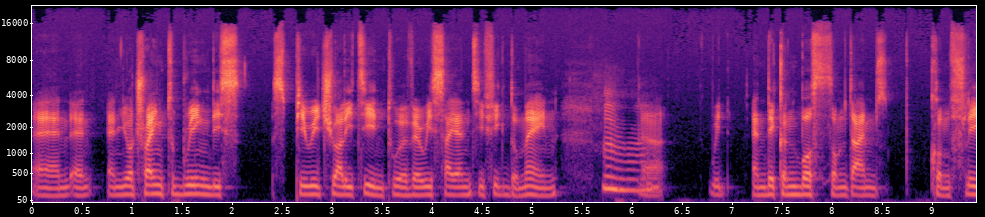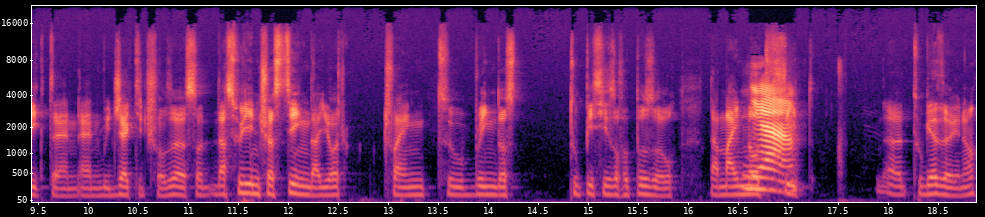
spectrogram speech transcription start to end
and and and you're trying to bring this spirituality into a very scientific domain Mhm. uh, with and they can both sometimes conflict and and reject each other so that's really interesting that you're trying to bring those two pieces of a puzzle that might not Yeah. fit uh, together you know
